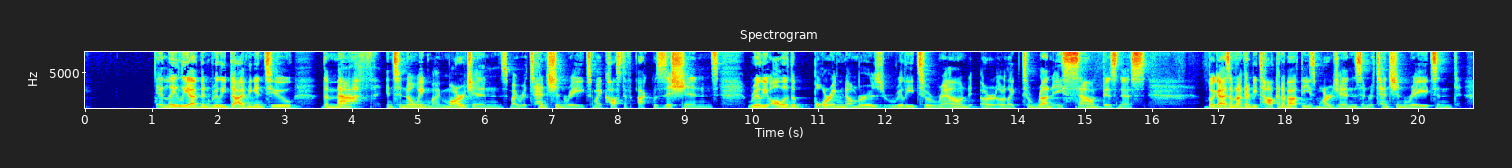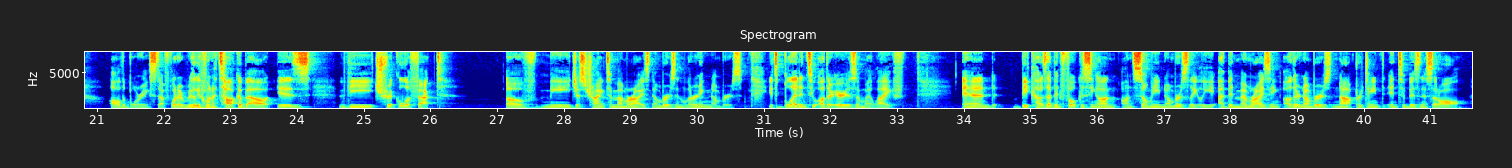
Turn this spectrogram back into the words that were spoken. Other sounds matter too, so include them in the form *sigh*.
And lately, I've been really diving into the math into knowing my margins, my retention rates, my cost of acquisitions, really all of the boring numbers, really to round or, or like to run a sound business. But guys, I'm not going to be talking about these margins and retention rates and all the boring stuff. What I really *laughs* want to talk about is the trickle effect of me just trying to memorize numbers and learning numbers. It's bled into other areas of my life. And because I've been focusing on on so many numbers lately, I've been memorizing other numbers not pertain into business at all.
